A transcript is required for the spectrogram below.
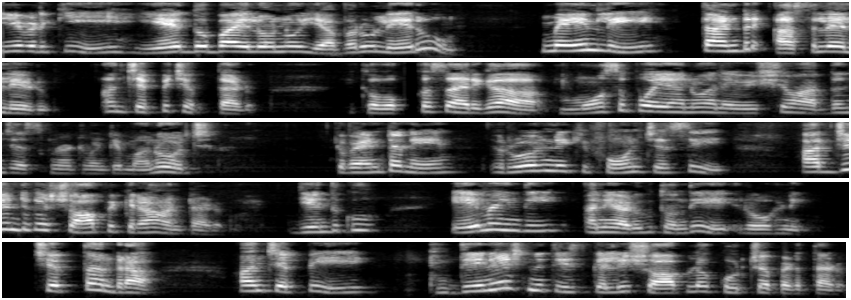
ఈవిడికి ఏ దుబాయ్లోనూ ఎవరూ లేరు. మెయిన్లీ తండ్రి అసలే లేడు అని చెప్పి చెప్తాడు. ఇక ఒక్కసారిగా మోసపోయాను అనే విషయం అర్థం చేసుకున్నటువంటి మనోజ్ ఇక వెంటనే రోహిణికి ఫోన్ చేసి అర్జెంటుగా షాప్కి రా అంటాడు. ఎందుకు? ఏమైంది? అని అడుగుతుంది రోహిణి. చెప్తాన్రా అని చెప్పి దినేష్ని తీసుకెళ్ళి షాప్లో కూర్చోపెడతాడు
